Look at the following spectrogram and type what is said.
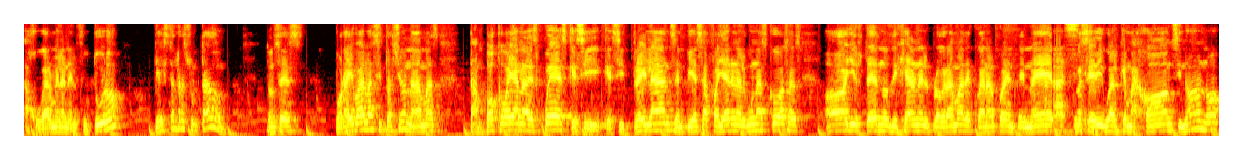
a jugármela en el futuro. Y ahí está el resultado. Entonces, por ahí va la situación, nada más. Tampoco vayan a después que si, que si Trey Lance empieza a fallar en algunas cosas, oye, ustedes nos dijeron en el programa de Canal 49, ah, va a ser igual que Mahomes, y no, no,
